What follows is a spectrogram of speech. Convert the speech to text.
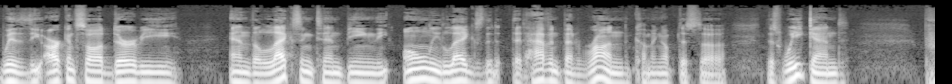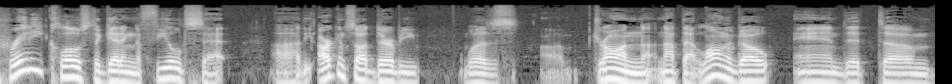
with the Arkansas Derby and the Lexington being the only legs that that haven't been run coming up this uh, this weekend pretty close to getting the field set. Uh, the Arkansas Derby was uh, drawn not that long ago, and it um,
